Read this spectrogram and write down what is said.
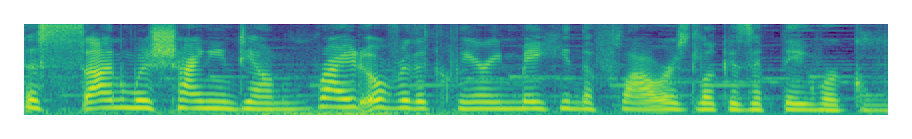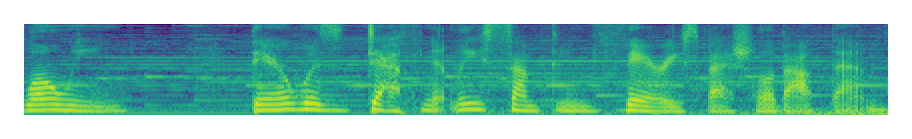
The sun was shining down right over the clearing, making the flowers look as if they were glowing. There was definitely something very special about them.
